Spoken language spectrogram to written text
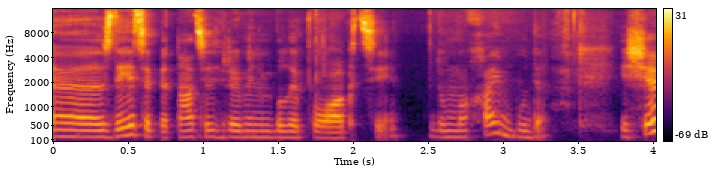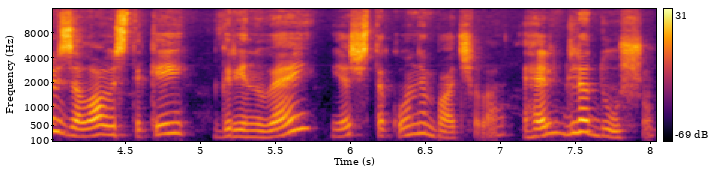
Е, Здається, 15 гривень були по акції. Думаю, хай буде. І ще взяла ось такий Greenway, я ще такого не бачила. Гель для душу,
